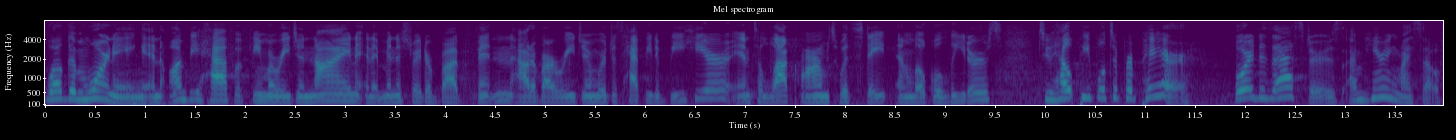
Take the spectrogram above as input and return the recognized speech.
Well, good morning. And on behalf of FEMA Region 9 and Administrator Bob Fenton out of our region, we're just happy to be here and to lock arms with state and local leaders to help people to prepare for disasters. I'm hearing myself.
